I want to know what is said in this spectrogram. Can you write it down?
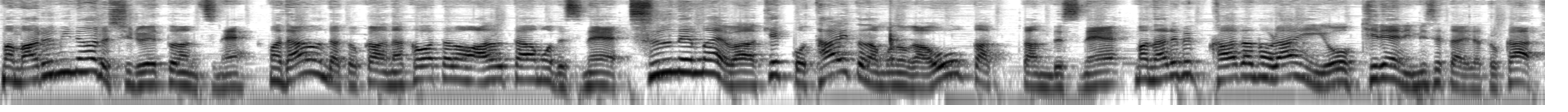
まあ、丸みのあるシルエットなんですね。まあ、ダウンだとか中綿のアウターもですね、数年前は結構タイトなものが多かったんですね。まあ、なるべく体のラインを綺麗に見せたりだとか、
